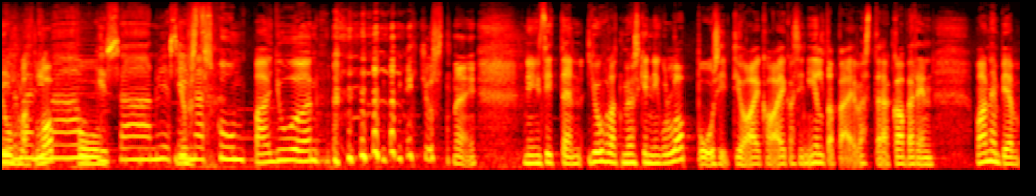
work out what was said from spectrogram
juhlat loppuu. saan ja Just. skumppaa juon. Just näin. Niin sitten juhlat myöskin niin kuin loppuu sitten jo aika aikaisin iltapäivästä ja kaverin vanhempien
